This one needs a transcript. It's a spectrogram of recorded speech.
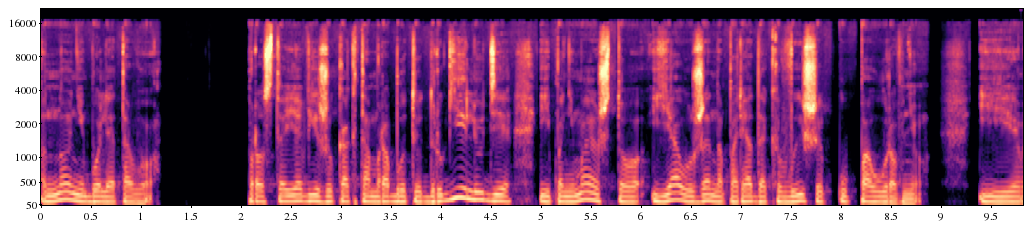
Но не более того. Просто я вижу, как там работают другие люди, и понимаю, что я уже на порядок выше по уровню. И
